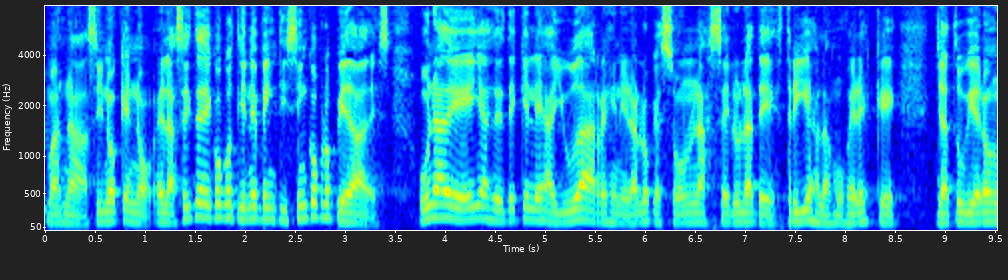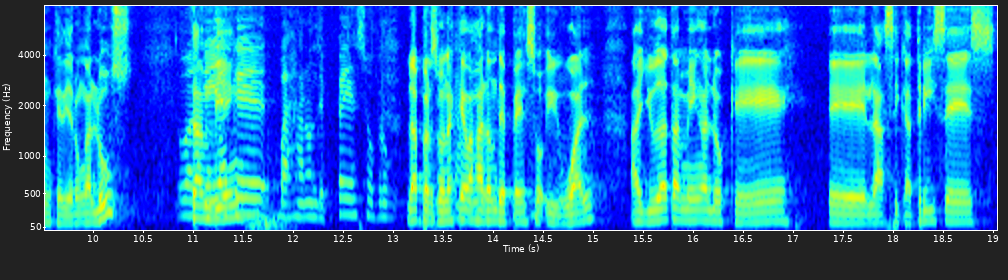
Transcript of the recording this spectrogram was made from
más nada, sino que no. El aceite de coco tiene 25 propiedades. Una de ellas es de que les ayuda a regenerar lo que son las células de estrías a las mujeres que ya tuvieron, que dieron a luz. O también que bajaron de peso. Las personas que bajaron de peso igual. Ayuda también a lo que es eh, las cicatrices,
